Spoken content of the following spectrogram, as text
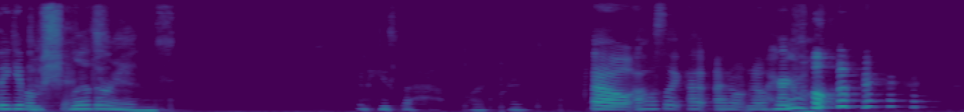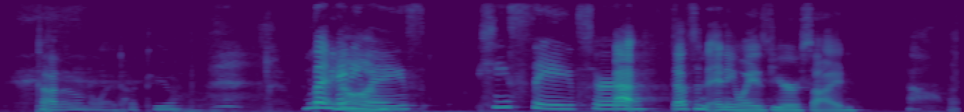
they give him The shit. Slytherins. And he's the half blood prince. Oh, I was like, I, I don't know Harry Potter. God, I don't know why I talked to you. but Moving on. anyways, he saves her. Ah, that's an anyways your side. Oh my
